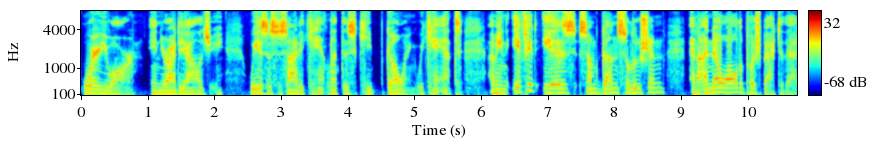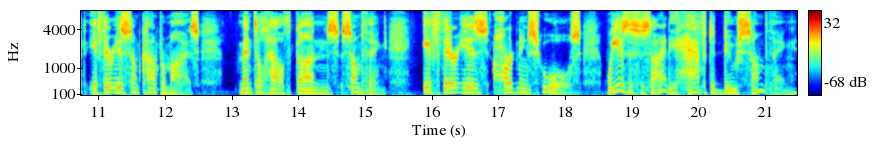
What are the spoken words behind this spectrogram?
where you are in your ideology, we as a society can't let this keep going. We can't. I mean, if it is some gun solution, and I know all the pushback to that, if there is some compromise, mental health, guns, something, if there is hardening schools, we as a society have to do something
